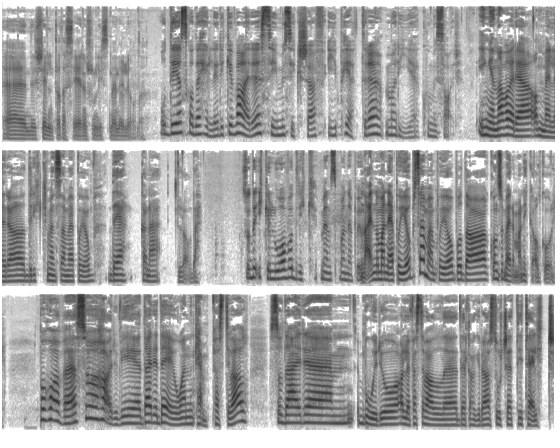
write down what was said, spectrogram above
Eh, det er sjelden at jeg ser en journalist med en øl i hånda. Og det skal det heller ikke være, sier musikksjef i P3, Marie Kommissar. Ingen av våre anmeldere drikker mens de er på jobb. Det kan jeg love deg. Så det er ikke lov å drikke mens man er på jobb? Nei, når man er på jobb, så er man på jobb, og da konsumerer man ikke alkohol. På HV så har vi der, Det er jo en campfestival, så der eh, bor jo alle festivaldeltakere stort sett i telt.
